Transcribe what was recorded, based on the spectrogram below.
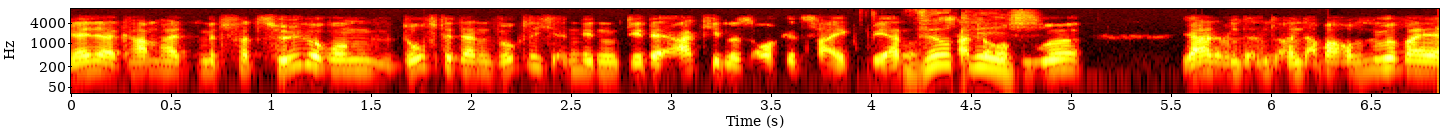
ja, der kam halt mit Verzögerung, durfte dann wirklich in den DDR-Kinos auch gezeigt werden. Und Das hat auch Wirklich? nur, ja, und, und, und aber auch nur, weil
